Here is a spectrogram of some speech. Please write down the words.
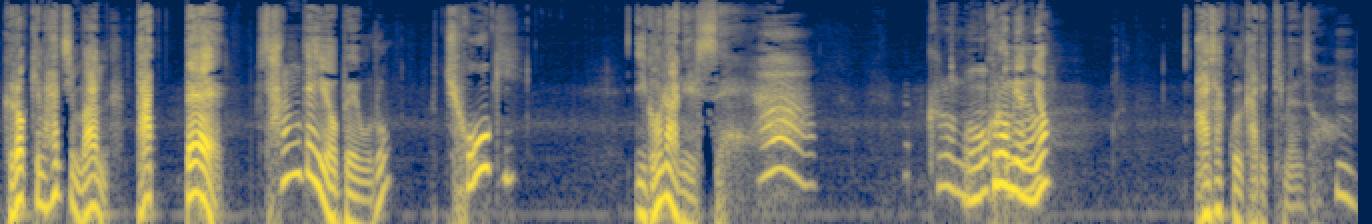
그렇긴 하지만 다때 상대 여배우로 초기 이건 아닐세. 그럼 어? 그러면요 아사골 가리키면서 음.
